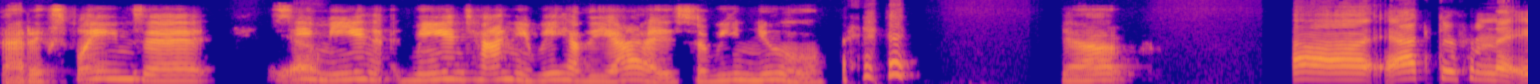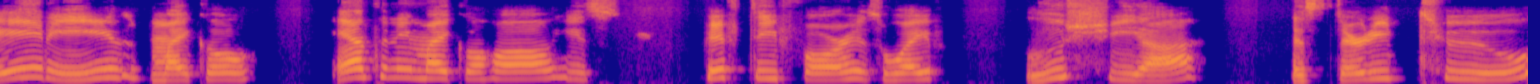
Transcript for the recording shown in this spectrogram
That explains it. See, me and me and Tanya, we have the eyes, so we knew. Yep. Uh, actor from the 80s, Michael Anthony Michael Hall. He's 54. His wife, Lucia, is 32.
